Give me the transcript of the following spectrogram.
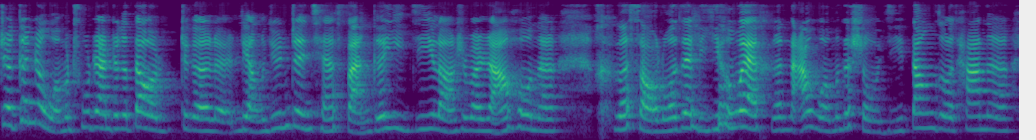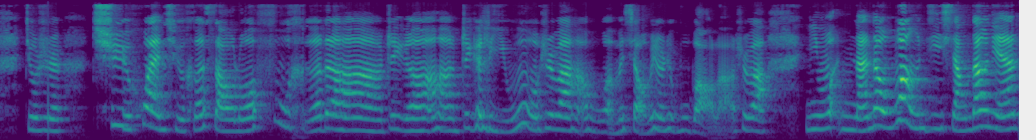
这跟着我们出战，这个到这个两军阵前反戈一击了是吧？然后呢，和扫罗在里应外合，拿我们的首级当做他呢，就是去换取和扫罗复合的啊这个啊这个礼物是吧？我们小命就不保了是吧？你忘你难道忘记想当年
